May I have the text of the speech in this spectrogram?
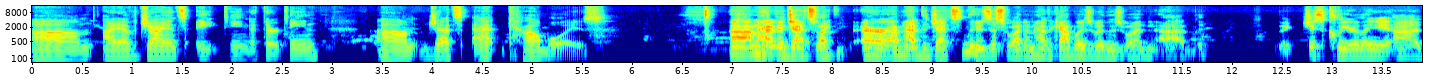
Um, I have Giants 18 to 13. Um, Jets at Cowboys. Uh, I'm gonna have the Jets like, or I'm gonna have the Jets lose this one. I'm gonna have the Cowboys win this one. Uh, like just clearly, uh,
